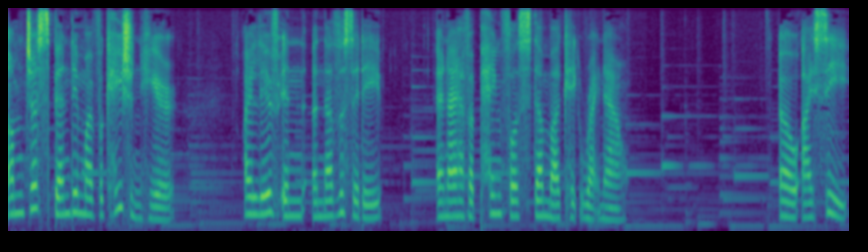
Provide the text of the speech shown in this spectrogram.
I'm just spending my vacation here. I live in another city and I have a painful stomach ache right now. Oh, I see.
